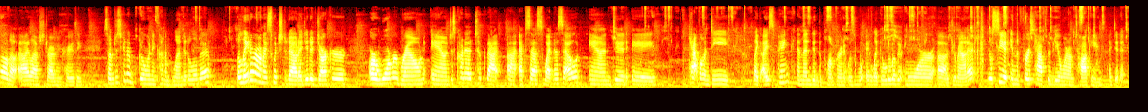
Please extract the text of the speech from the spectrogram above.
Oh, the eyelash driving me crazy. So I'm just going to go in and kind of blend it a little bit. But later on, I switched it out. I did a darker or a warmer brown and just kind of took that uh, excess wetness out and did a Kat Von D like ice pink and then did the plumper and it was like a little bit more uh, dramatic. You'll see it in the first half of the video when I'm talking, I did it.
